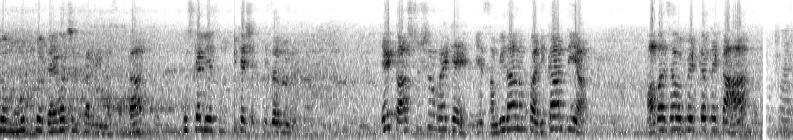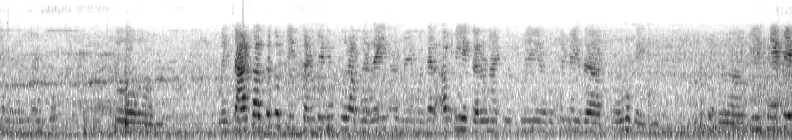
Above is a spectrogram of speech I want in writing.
जो मूड जो डाइवर्शन कर रही है ना सरकार उसके लिए नोटिफिकेशन की ज़रूरत है। ये कॉन्स्टिट्यूशनल राइट है। ये संविधान हमको अधिकार दिया। बाबा साहब अंबेडकर ने कहा तो मैं चार साल से तो फ़ीस कंटिन्यू पूरा भर रही थी मैं, मगर अब ये कोरोना के उसमें होते मैं हो गई थी। फ़ीस नहीं पे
